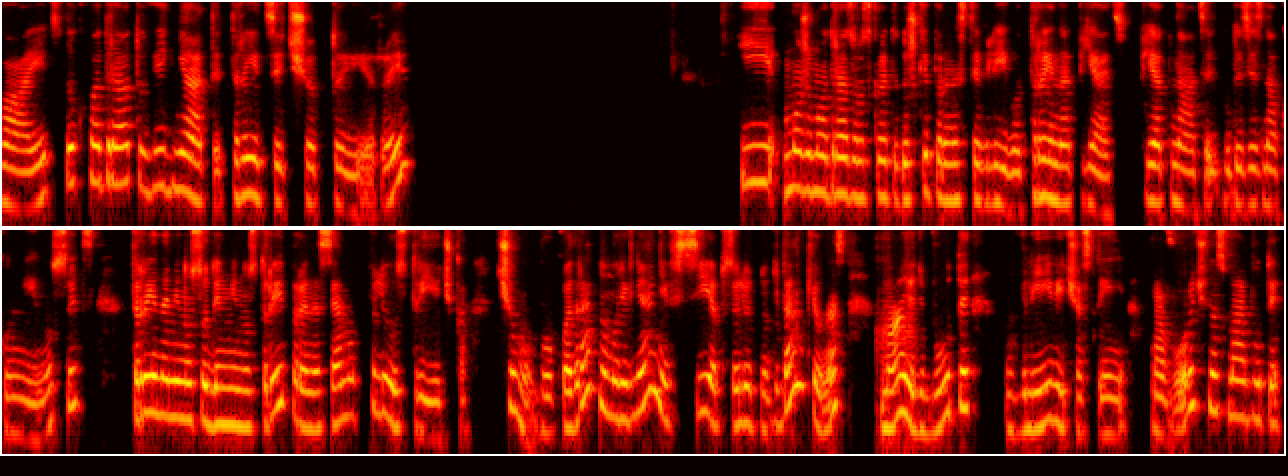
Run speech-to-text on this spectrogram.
2х до квадрату, відняти 34. І можемо одразу розкрити дужки, перенести вліво. 3 на 5, 15 буде зі знаком мінус х. 3 на мінус 1, мінус 3 перенесемо плюс трієчка. Чому? Бо у квадратному рівнянні всі абсолютно доданки у нас мають бути в лівій частині. Праворуч у нас має бути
